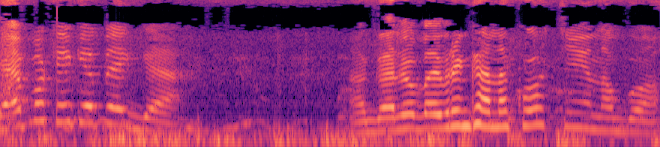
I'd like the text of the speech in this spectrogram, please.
quer porque quer pegar. Agora vai brincar na cortina, vó.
